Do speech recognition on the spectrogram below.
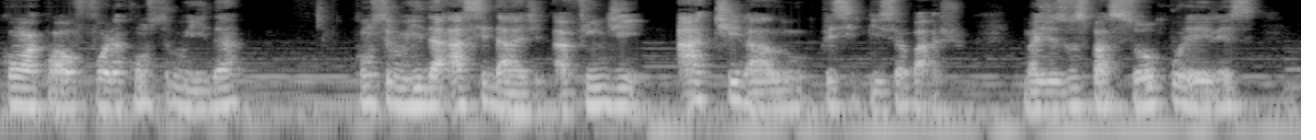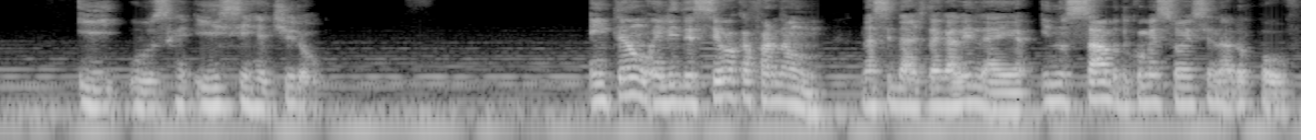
com a qual fora construída construída a cidade, a fim de atirá-lo precipício abaixo. Mas Jesus passou por eles e, os, e se retirou. Então ele desceu a Cafarnaum, na cidade da Galiléia, e no sábado começou a ensinar o povo.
